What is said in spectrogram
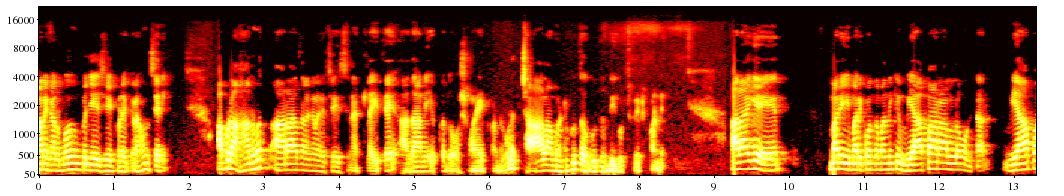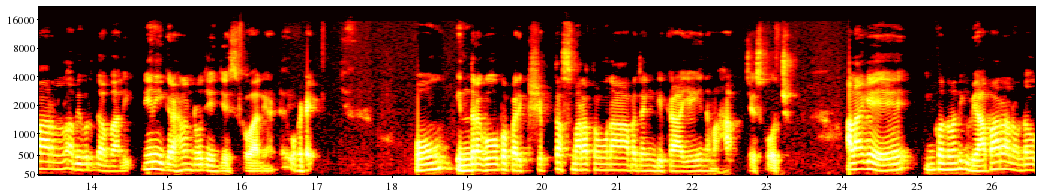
మనకు అనుభవింపజేసేటువంటి గ్రహం శని. అప్పుడు ఆ హనుమత్ ఆరాధన కనుక చేసినట్లయితే దాని యొక్క దోషం అనేటువంటిది కూడా చాలా మటుకు తగ్గుతుంది గుర్తుపెట్టుకోండి. అలాగే మరి మరి కొంతమందికి వ్యాపారాల్లో ఉంటారు. వ్యాపారంలో అభివృద్ధి అవ్వాలి. నేను ఈ గ్రహణం రోజు ఏం చేసుకోవాలి అంటే ఒకటే. ఓం ఇంద్రగోప పరిక్షిప్త స్మరతోనాభజంగికాయే నమ చేసుకోవచ్చు. అలాగే ఇంకొంతమందికి వ్యాపారాలు ఉండవు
